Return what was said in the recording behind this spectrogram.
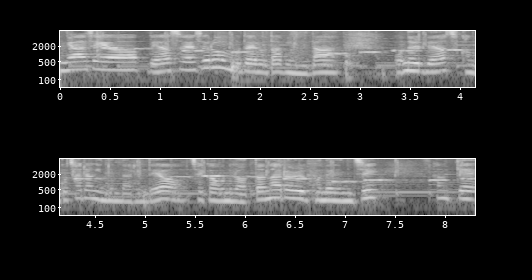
안녕하세요. 메아수의 새로운 모델 오답입니다. 오늘 메아수 광고 촬영이 있는 날인데요. 제가 오늘 어떤 하루를 보내는지 함께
